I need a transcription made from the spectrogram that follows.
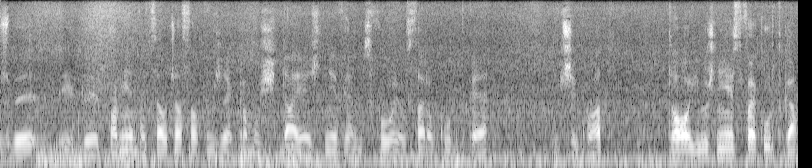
żeby jakby pamiętać cały czas o tym, że jak komuś dajesz, nie wiem, swoją starą kurtkę na przykład, to już nie jest twoja kurtka.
